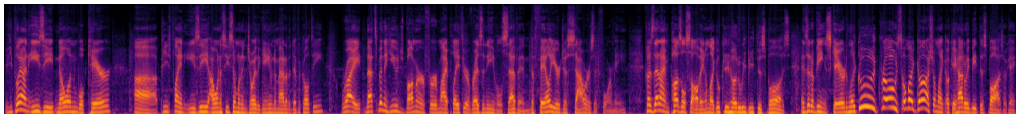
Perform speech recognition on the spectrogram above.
If you play on easy, no one will care. Uh, he's playing easy. I want to see someone enjoy the game no matter the difficulty. Right. That's been a huge bummer for my playthrough of Resident Evil 7. The failure just sours it for me. Because then I'm puzzle solving. I'm like, okay, how do we beat this boss? Instead of being scared and like, oh, gross, oh my gosh. I'm like, okay, how do we beat this boss? Okay,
